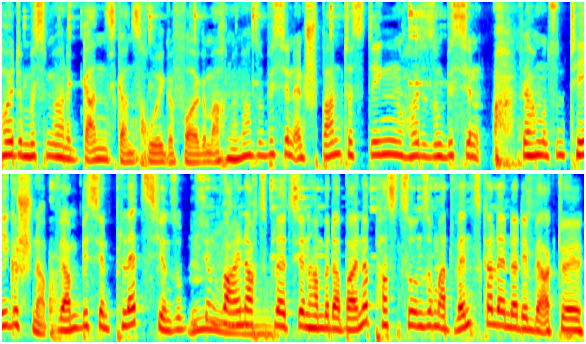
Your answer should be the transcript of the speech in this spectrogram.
heute müssen wir eine ganz, ganz ruhige Folge machen. Wir machen so ein bisschen entspanntes Ding. Heute so ein bisschen, wir haben uns einen Tee geschnappt. Wir haben ein bisschen Plätzchen, so ein bisschen mm. Weihnachtsplätzchen haben wir dabei, ne? Passend zu unserem Adventskalender, den wir aktuell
